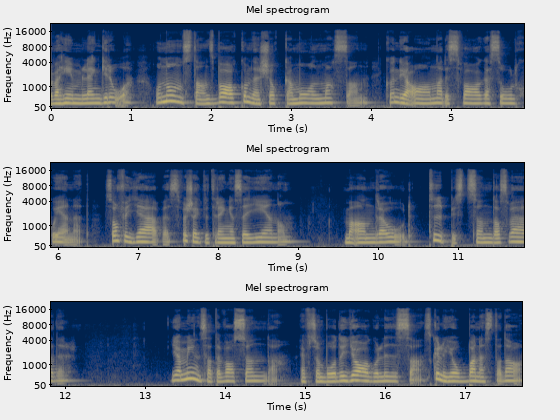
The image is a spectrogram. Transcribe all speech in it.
var himlen grå och någonstans bakom den tjocka molnmassan kunde jag ana det svaga solskenet som förgäves försökte tränga sig igenom. Med andra ord, typiskt söndagsväder. Jag minns att det var söndag eftersom både jag och Lisa skulle jobba nästa dag.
